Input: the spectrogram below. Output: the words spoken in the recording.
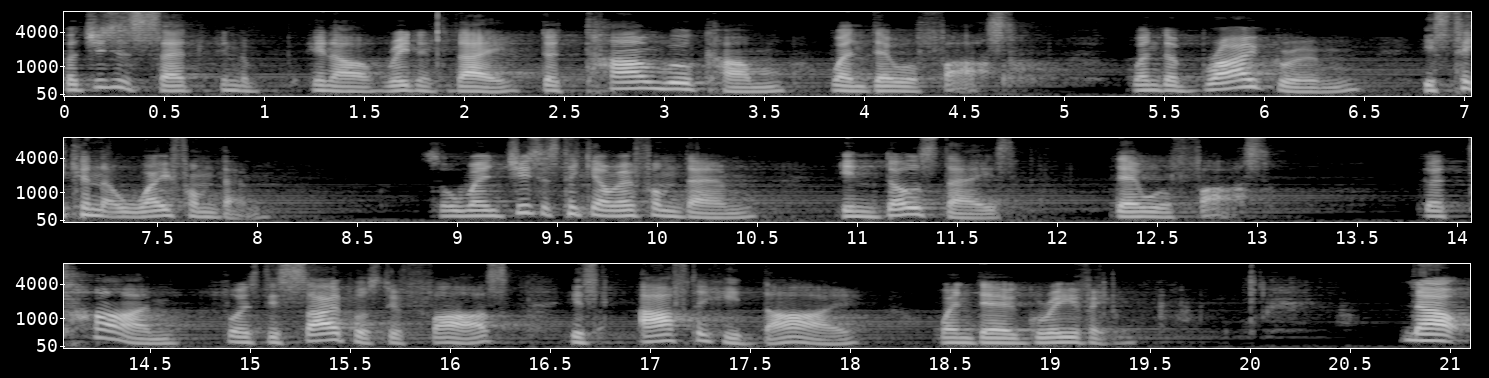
But Jesus said in, the, in our reading today, the time will come when they will fast, when the bridegroom is taken away from them. So when Jesus is taken away from them, in those days, they will fast. The time for his disciples to fast is after he died, when they're grieving. Now,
